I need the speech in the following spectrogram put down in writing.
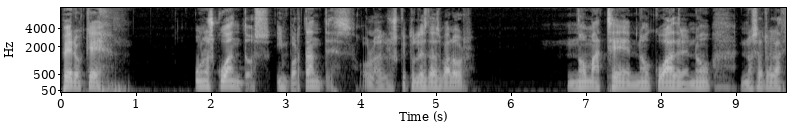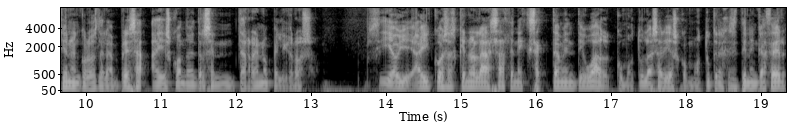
Pero que unos cuantos importantes, o a los que tú les das valor, no macheen, no cuadren, no, no se relacionen con los de la empresa, ahí es cuando entras en terreno peligroso si oye, hay cosas que no las hacen exactamente igual como tú las harías, como tú crees que se tienen que hacer,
